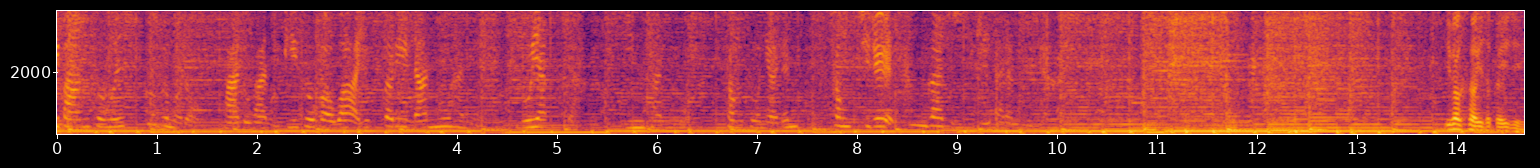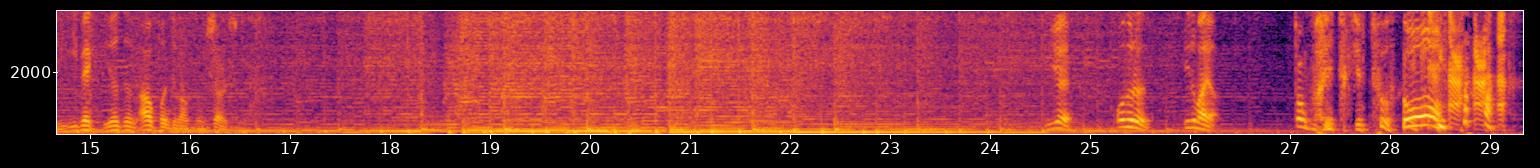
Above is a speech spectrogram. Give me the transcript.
이 방송은 19금으로 과도한 비속어와 욕설이 난무하니 노약자, 임산부, 청소년은 청취를 삼가주시기 바랍니다. 이 박사 이 작가 이제 289번째 방송 시작하겠습니다. 예, 오늘은 이름하여 쫑파리 특집 2.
